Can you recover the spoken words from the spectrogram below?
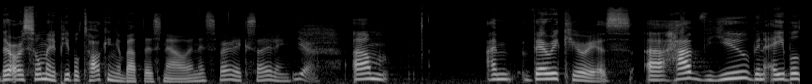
there are so many people talking about this now, and it's very exciting. Yeah. Um, I'm very curious. Uh, have you been able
